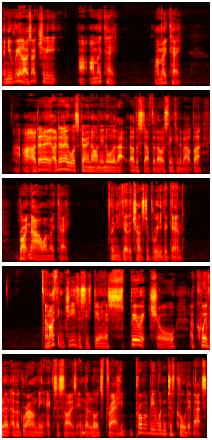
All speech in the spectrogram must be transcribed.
And you realize actually, uh, I'm okay. I'm okay. I, I don't know. I don't know what's going on in all of that other stuff that I was thinking about, but right now I'm okay. And you get the chance to breathe again. And I think Jesus is doing a spiritual equivalent of a grounding exercise in the Lord's Prayer. He probably wouldn't have called it that.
